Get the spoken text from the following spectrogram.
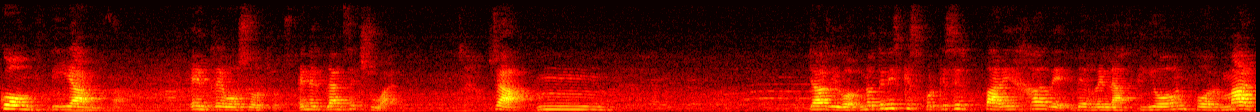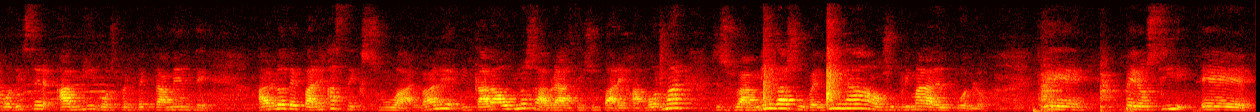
confianza entre vosotros en el plan sexual. O sea, mmm, ya os digo, no tenéis que por qué ser pareja de, relación formal, podéis ser amigos perfectamente. Hablo de pareja sexual, ¿vale? Y cada uno sabrá si su pareja formal, si su amiga, su vecina o su prima la del pueblo. Eh, pero sí eh,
